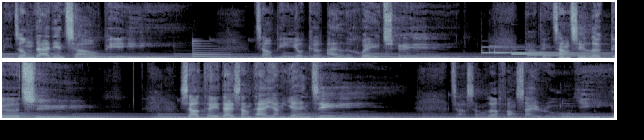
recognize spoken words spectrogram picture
秘中带点俏皮，俏皮又可爱了回去。大腿唱起了歌曲，小腿戴上太阳眼镜，擦上了防晒乳液，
